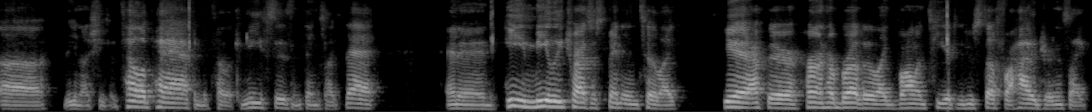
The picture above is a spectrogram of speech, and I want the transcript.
uh, you know, she's a telepath and the telekinesis and things like that. And then he immediately tries to spin it into like, yeah, after her and her brother like volunteered to do stuff for Hydra, and it's like,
